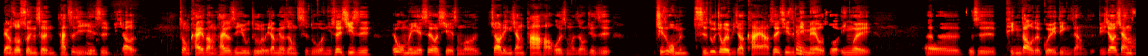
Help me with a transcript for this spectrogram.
比方说孙生，他自己也是比较这种开放，嗯、他又是 YouTuber，比较没有这种尺度问题。所以其实，因为我们也是有写什么叫林香趴好或者什么这种，就是其实我们尺度就会比较开啊。所以其实并没有说因为呃，就是频道的规定这样子，比较像是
